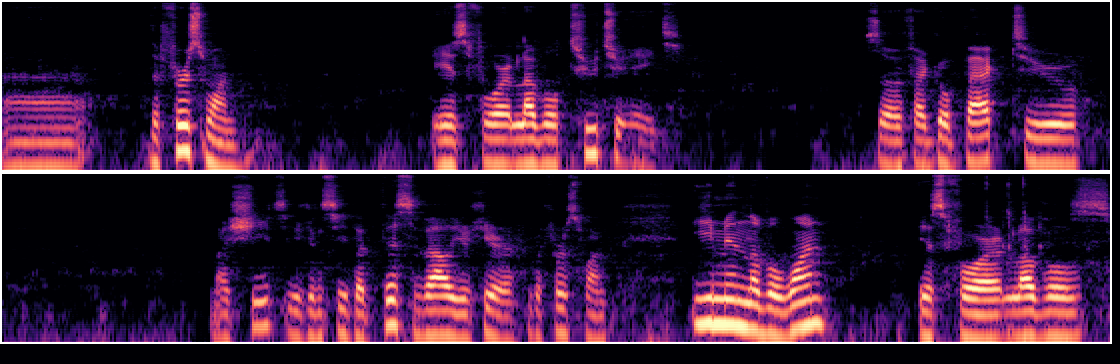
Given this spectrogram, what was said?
Uh, the first one is for level 2 to 8. So if I go back to my sheet, you can see that this value here, the first one, Emin level 1 is for levels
